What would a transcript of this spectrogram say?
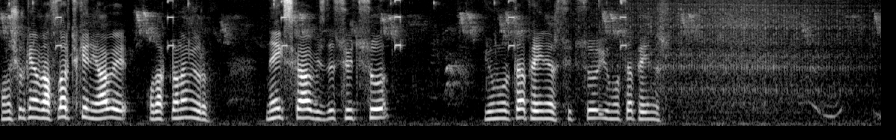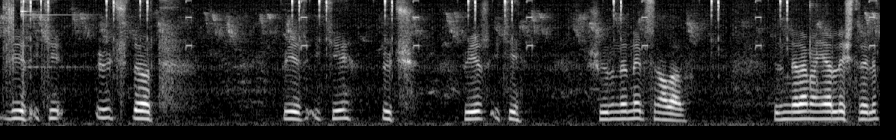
Konuşurken raflar tükeniyor abi. Odaklanamıyorum. Ne eksik abi bizde? Süt, su, yumurta, peynir. Süt, su, yumurta, peynir. 1, 2, 3, 4. 1, 2, 3. 1, 2. Şu ürünlerin hepsini al abi. Ürünleri hemen yerleştirelim.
